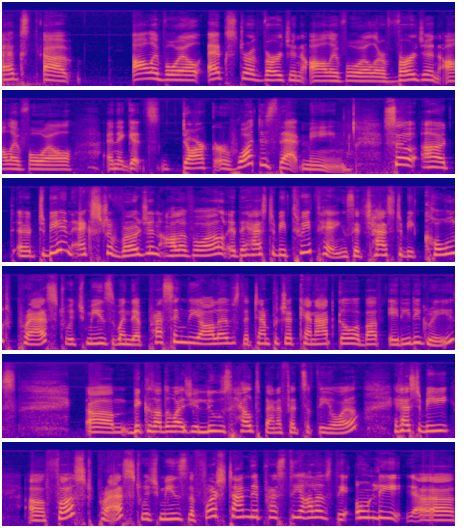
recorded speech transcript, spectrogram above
ex- uh, olive oil, extra virgin olive oil, or virgin olive oil, and it gets darker. What does that mean? So, uh, uh, to be an extra virgin olive oil, it, there has to be three things. It has to be cold pressed, which means when they're pressing the olives, the temperature cannot go above 80 degrees um, because otherwise you lose health benefits of the oil. It has to be uh, first pressed, which means the first time they press the olives, the only uh,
